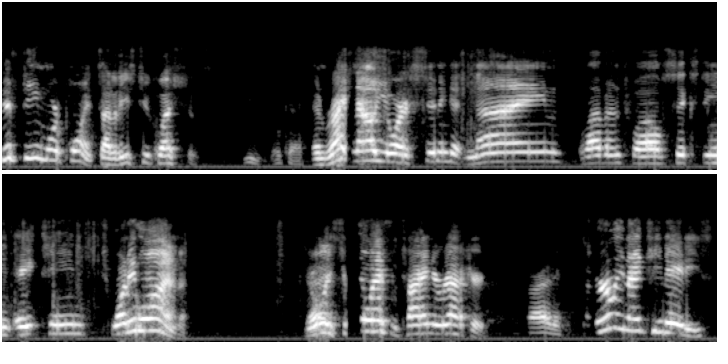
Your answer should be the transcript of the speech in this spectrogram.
15 more points out of these two questions. Jeez, okay. And right now you are sitting at 9, 11, 12, 16, 18, 21. You're only three away from tying your record. All righty. the early 1980s,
